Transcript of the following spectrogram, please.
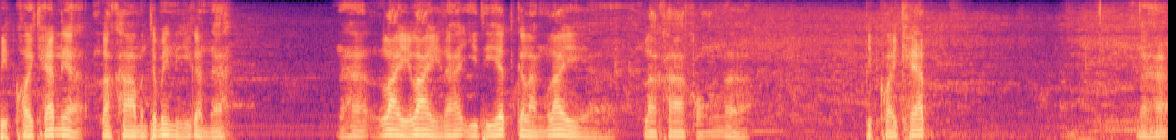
บิตคอยแคทเนี่ย ราคามันจะไม่หนีกันนะ นะฮะไล่ไล่นะฮะ ETH กำลังไล่ราคาของบิตคอยแคทนะฮะ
